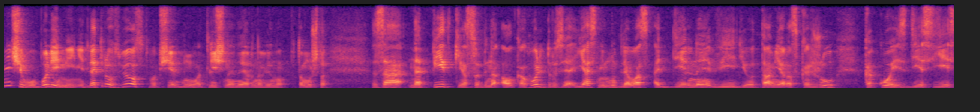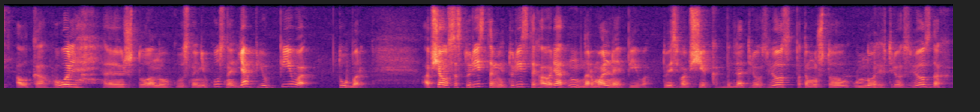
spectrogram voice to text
ничего, более-менее. Для трех звезд вообще, ну, отличное, наверное, вино. Потому что за напитки, особенно алкоголь, друзья, я сниму для вас отдельное видео. Там я расскажу, какой здесь есть алкоголь, э, что оно вкусно, невкусно. Я пью пиво, тубор общался с туристами, туристы говорят, ну, нормальное пиво. То есть вообще как бы для трех звезд, потому что у многих трех звездах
